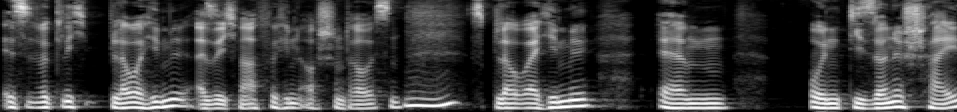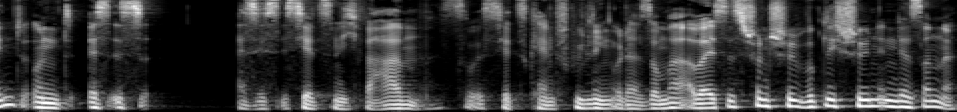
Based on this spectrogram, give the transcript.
ist wirklich blauer Himmel. Also ich war vorhin auch schon draußen. Mhm. Es ist blauer Himmel ähm, und die Sonne scheint und es ist, also es ist jetzt nicht warm, so ist jetzt kein Frühling oder Sommer, aber es ist schon schön, wirklich schön in der Sonne.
